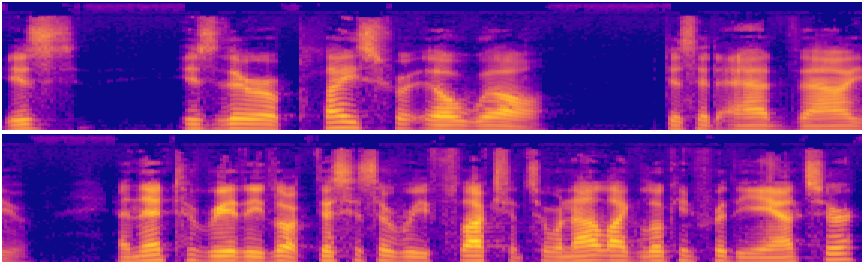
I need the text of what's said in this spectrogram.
Is, is there a place for ill will? Does it add value? And then to really look, this is a reflection. So we're not like looking for the answer,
